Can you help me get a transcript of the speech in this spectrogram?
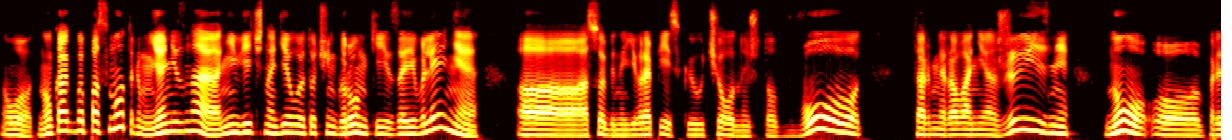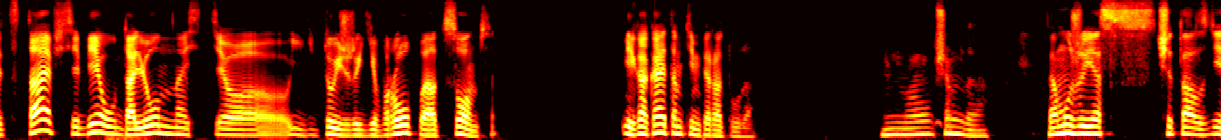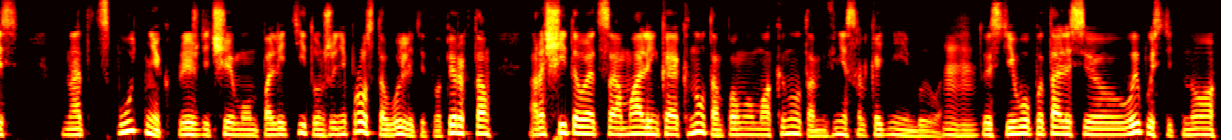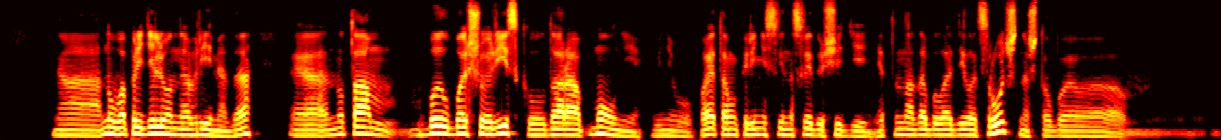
Вот, ну как бы посмотрим, я не знаю, они вечно делают очень громкие заявления, а, особенно европейские ученые, что вот, формирование жизни, ну, представь себе удаленность той же Европы от Солнца. И какая там температура? Ну, в общем, да. К тому же я читал здесь на этот спутник, прежде чем он полетит, он же не просто вылетит. Во-первых, там рассчитывается маленькое окно, там, по-моему, окно там в несколько дней было. Угу. То есть его пытались э, выпустить, но а, ну в определенное время, да. Э, но там был большой риск удара молнии в него, поэтому перенесли на следующий день. Это надо было делать срочно, чтобы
